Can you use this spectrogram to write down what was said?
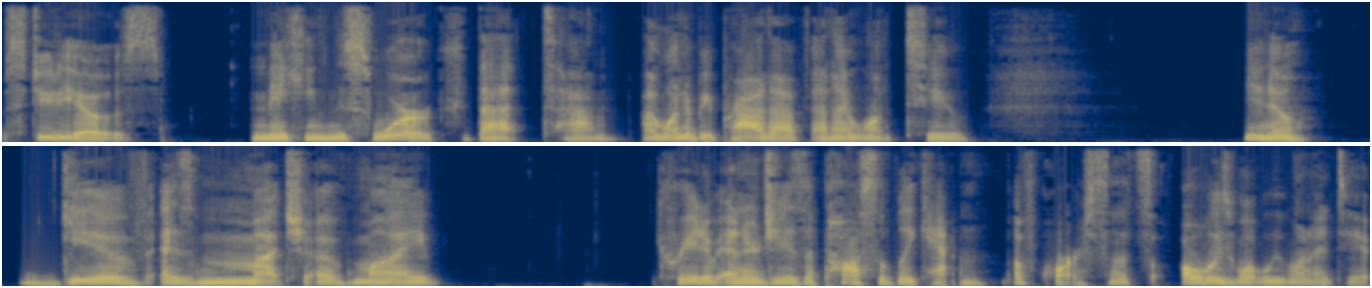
studios making this work that um, I want to be proud of and I want to, you know, give as much of my creative energy as I possibly can. Of course, that's always what we want to do.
